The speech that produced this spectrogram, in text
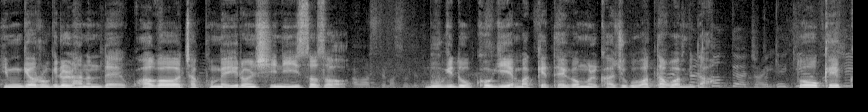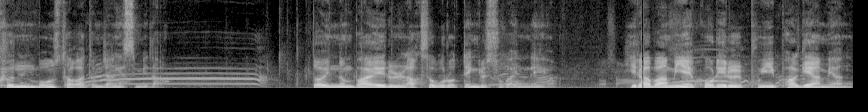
힘겨루기를 하는데 과거 작품에 이런 씬이 있어서 무기도 거기에 맞게 대검을 가지고 왔다고 합니다. 또 개 큰 몬스터가 등장했습니다. 떠 있는 바위를 낙석으로 당길 수가 있네요. 히라바미의 꼬리를 부입하게 하면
